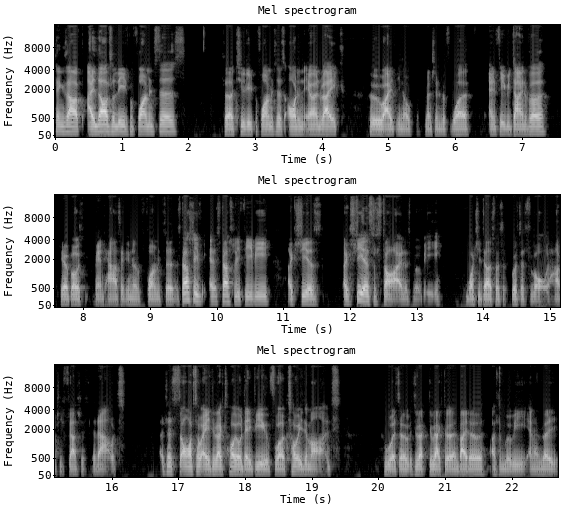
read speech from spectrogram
things up. I love the lead performances, the two lead performances, Alden Ehrenreich, who I you know mentioned before, and Phoebe Dynevor. They're both fantastic in performances, especially especially Phoebe. Like she is like she is the star in this movie. What she does with with this role, how she fleshes it out. This is also a directorial debut for Chloe Domont, who was a direct, director and writer of the movie, and I'm really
